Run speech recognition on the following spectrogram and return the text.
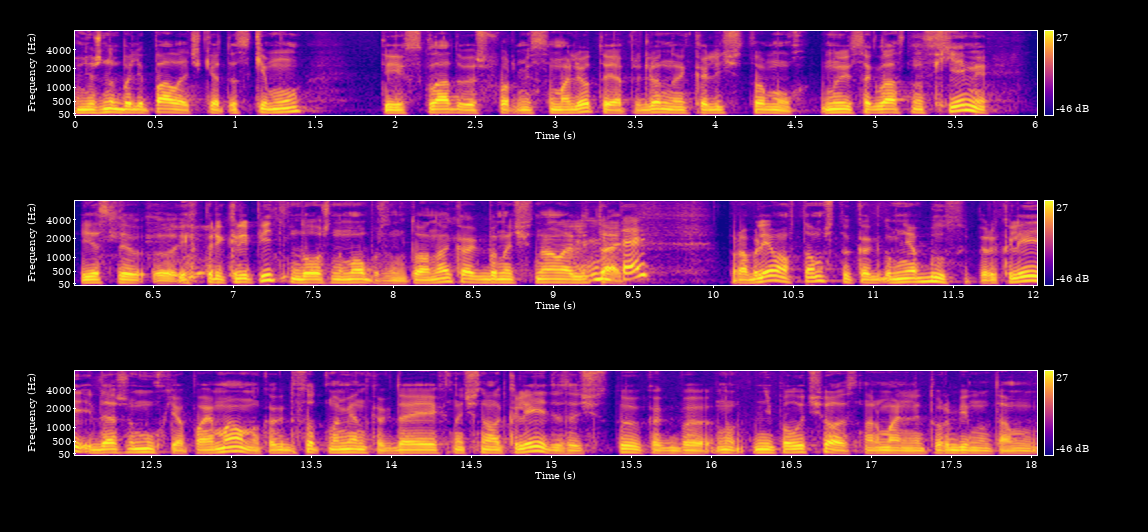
нужны были палочки от эскимо, ты их складываешь в форме самолета и определенное количество мух. Ну и согласно схеме, если э, их прикрепить должным образом, то она как бы начинала летать. Летать? Проблема в том, что когда у меня был суперклей, и даже мух я поймал, но когда в тот момент, когда я их начинал клеить, зачастую как бы ну, не получилось нормальную турбину. Там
